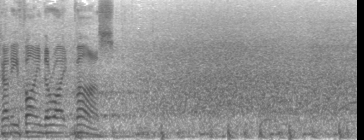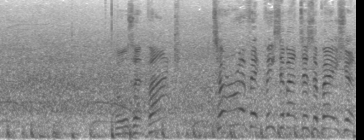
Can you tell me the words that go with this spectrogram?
Can he find the right pass? Pulls it back. Terrific piece of anticipation.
